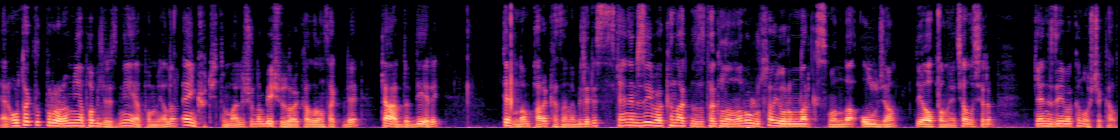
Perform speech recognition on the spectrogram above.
yani ortaklık programını yapabiliriz. Niye yapamayalım? En kötü ihtimalle şuradan 500 lira kazansak bile kardır diyerek Temu'dan para kazanabiliriz. Kendinize iyi bakın. Aklınıza takılanlar olursa yorumlar kısmında olacağım. Cevaplamaya çalışırım. Kendinize iyi bakın. Hoşçakalın.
